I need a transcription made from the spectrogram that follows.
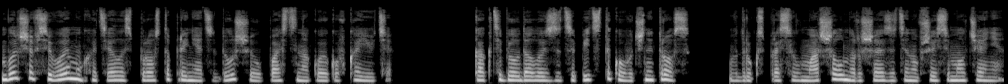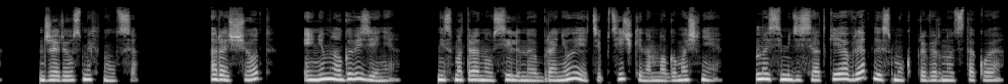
Больше всего ему хотелось просто принять душ и упасть на койку в каюте. «Как тебе удалось зацепить стыковочный трос?» — вдруг спросил маршал, нарушая затянувшееся молчание. Джерри усмехнулся. «Расчёт и немного везения. Несмотря на усиленную броню, эти птички намного мощнее. На семидесятке я вряд ли смог провернуть такое.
